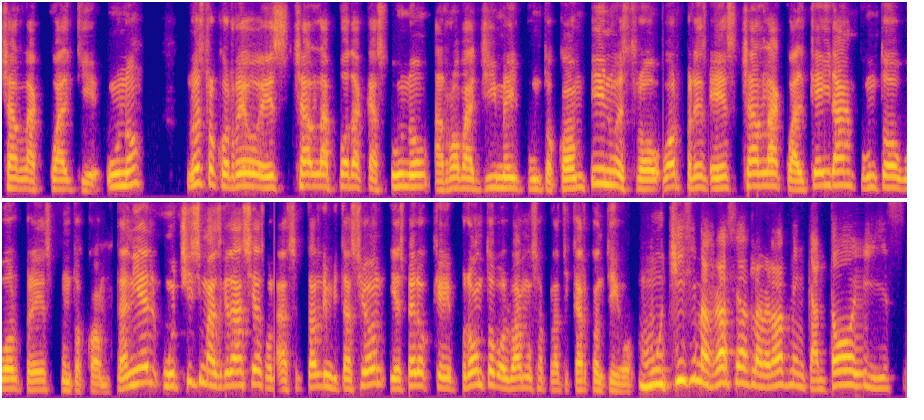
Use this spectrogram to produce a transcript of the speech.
charlacualquie1 nuestro correo es charlapodcast1 gmail.com y nuestro WordPress es charlacualqueira.wordpress.com. Daniel, muchísimas gracias por aceptar la invitación y espero que pronto volvamos a platicar contigo. Muchísimas gracias, la verdad me encantó y es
